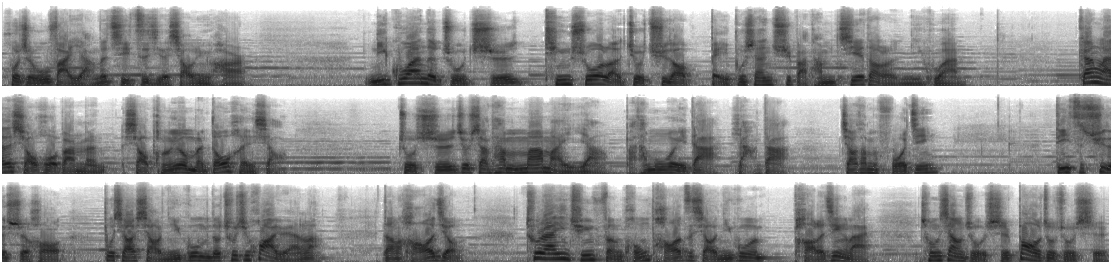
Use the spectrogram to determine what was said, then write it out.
或者无法养得起自己的小女孩。尼姑庵的主持听说了，就去到北部山区把他们接到了尼姑庵。刚来的小伙伴们、小朋友们都很小，主持就像他们妈妈一样，把他们喂大、养大，教他们佛经。第一次去的时候，不巧小尼姑们都出去化缘了，等了好久。突然，一群粉红袍子小尼姑们跑了进来，冲向主持，抱住主持。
